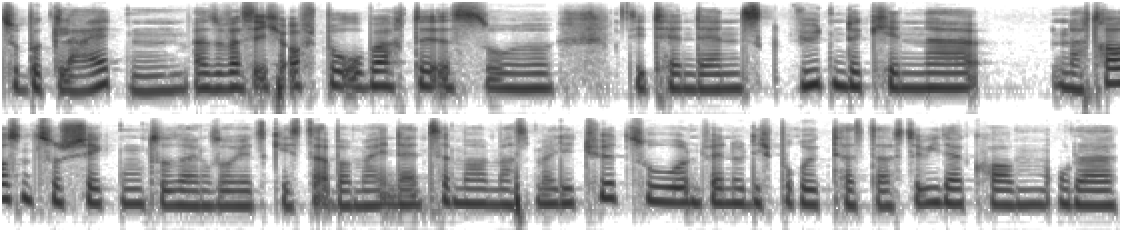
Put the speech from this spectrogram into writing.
zu begleiten. Also was ich oft beobachte, ist so die Tendenz, wütende Kinder nach draußen zu schicken, zu sagen, so jetzt gehst du aber mal in dein Zimmer und machst mal die Tür zu und wenn du dich beruhigt hast, darfst du wiederkommen. Oder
